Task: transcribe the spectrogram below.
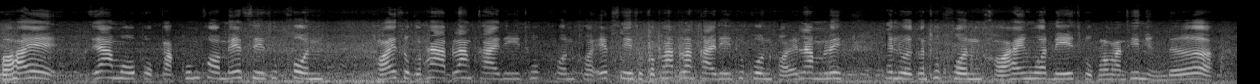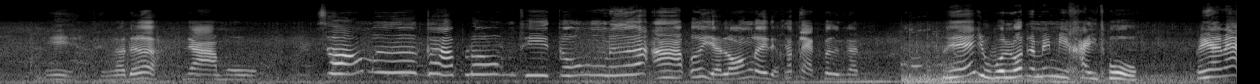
ขอให้ย่าโมปกปักคุ้มครองเอฟซีทุกคน ขอให้สุขภาพร่างกายดีทุกคน ขอเอฟซีสุขภาพร่างกายดีทุกคน ขอให้ร่ำเลยให้รวยกันทุกคน ขอให้งวดนี้ถูกรางวัลที่หนึ่งเด้อ นี่ ถึงแล้วเด้อย่าโมสอง บลงที่ตรงเนื้ออาบเอ้ยอย่าร้องเลยเดี๋ยวก็แตกตื่นกันเนี่ยอยู่บนรถน่ะไม่มีใครโทรเป็นไงแม่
